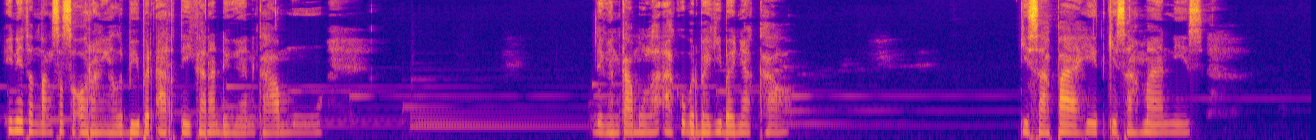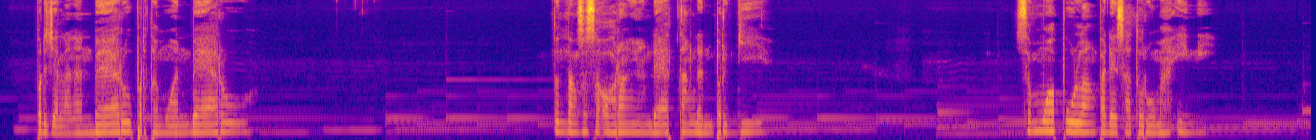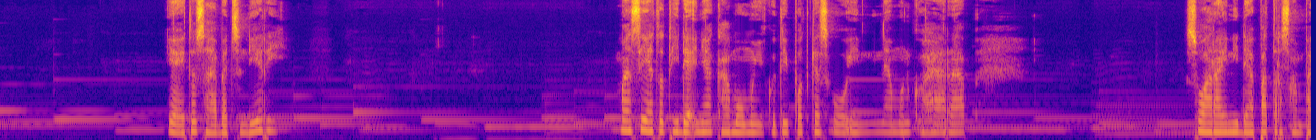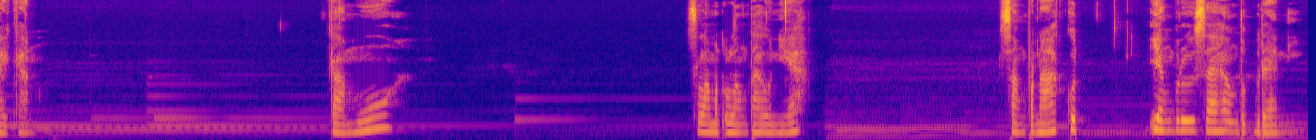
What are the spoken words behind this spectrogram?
Ini tentang seseorang yang lebih berarti karena dengan kamu, dengan kamulah aku berbagi banyak hal. Kisah pahit, kisah manis, perjalanan baru, pertemuan baru tentang seseorang yang datang dan pergi. Semua pulang pada satu rumah ini, yaitu sahabat sendiri. Masih atau tidaknya kamu mengikuti podcastku ini, namun kuharap suara ini dapat tersampaikan. Kamu, selamat ulang tahun ya sang penakut yang berusaha untuk berani,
